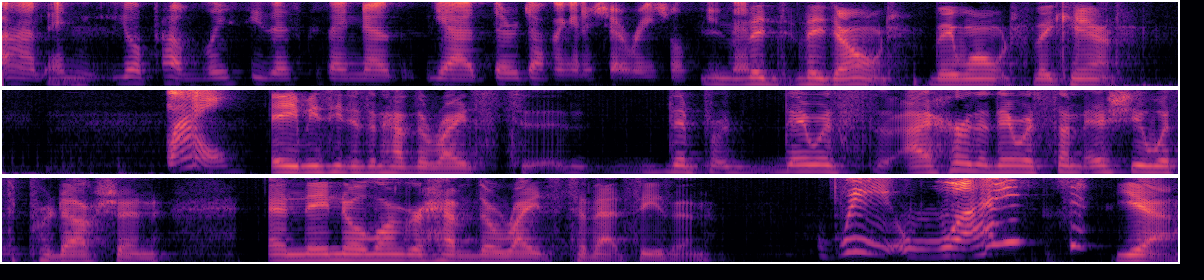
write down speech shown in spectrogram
um, and you'll probably see this because I know, yeah, they're definitely going to show Rachel's season. They they don't. They won't. They can't. Why? ABC doesn't have the rights to. The, there was I heard that there was some issue with the production, and they no longer have the rights to that season. Wait, what? Yeah,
